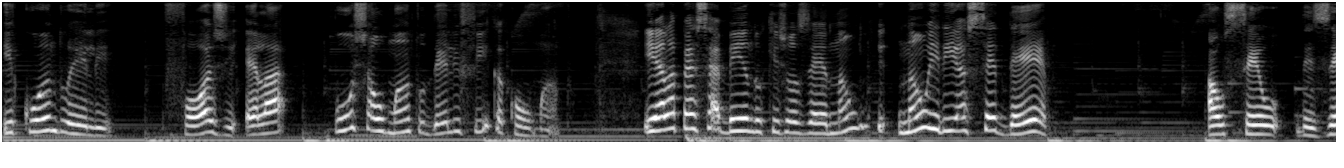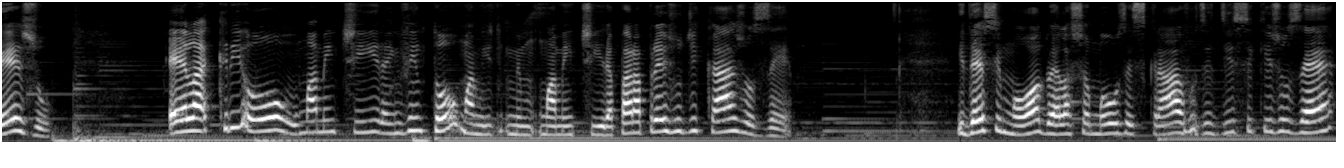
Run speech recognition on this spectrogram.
E quando ele foge, ela puxa o manto dele e fica com o manto. E ela percebendo que José não, não iria ceder ao seu desejo, ela criou uma mentira, inventou uma, uma mentira para prejudicar José. E desse modo ela chamou os escravos e disse que José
